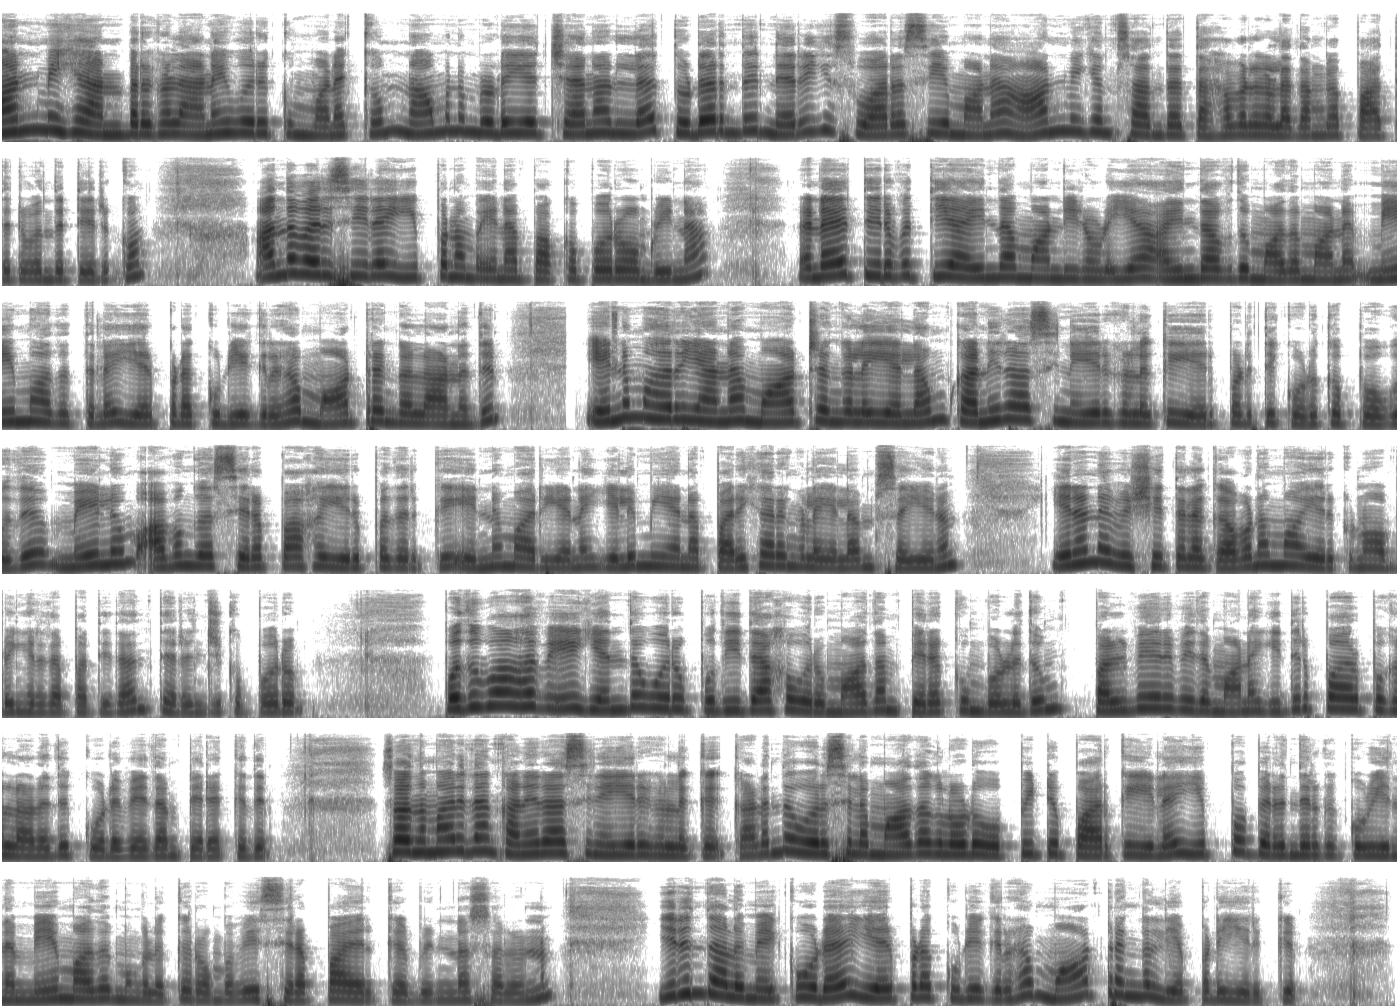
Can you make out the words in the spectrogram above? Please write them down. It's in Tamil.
ஆன்மீக அன்பர்கள் அனைவருக்கும் வணக்கம். நாம் நம்மளுடைய சேனலில் தொடர்ந்து நிறைய சுவாரஸ்யமான ஆன்மீகம் சார்ந்த தகவல்களை தாங்க பார்த்துட்டு வந்துட்டு இருக்கோம். அந்த வரிசையில் இப்போ நம்ம என்ன பார்க்க போகிறோம் அப்படின்னா ரெண்டாயிரத்தி இருபத்தி ஐந்தாம் ஆண்டினுடைய ஐந்தாவது மாதமான மே மாதத்தில் ஏற்படக்கூடிய கிரக மாற்றங்களானது என்ன மாதிரியான மாற்றங்களை எல்லாம் கனிராசி நேயர்களுக்கு ஏற்படுத்தி கொடுக்க போகுது மேலும் அவங்க சிறப்பாக இருப்பதற்கு என்ன மாதிரியான எளிமையான பரிகாரங்களை எல்லாம் செய்யணும் என்னென்ன விஷயத்தில் கவனமாக இருக்கணும் அப்படிங்கிறத பற்றி தான் தெரிஞ்சுக்க போகிறோம் பொதுவாகவே எந்த ஒரு புதிதாக ஒரு மாதம் பிறக்கும் பொழுதும் பல்வேறு விதமான எதிர்பார்ப்புகளானது கூடவே தான் பிறக்குது. ஸோ அந்த மாதிரி தான் கனிராசி நேயர்களுக்கு கடந்த ஒரு சில மாதங்களோடு ஒப்பிட்டு பார்க்கையில் இப்போ பிறந்திருக்கக்கூடிய இந்த மே மாதம் உங்களுக்கு ரொம்பவே சிறப்பாக இருக்குது அப்படின்னு தான் சொல்லணும். இருந்தாலுமே கூட ஏற்படக்கூடிய கிரக மாற்றங்கள் எப்படி இருக்குது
